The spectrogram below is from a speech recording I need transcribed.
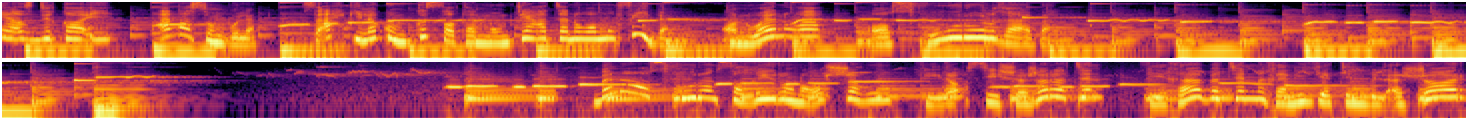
يا أصدقائي. أنا سنبلة. سأحكي لكم قصة ممتعة ومفيدة. عنوانها عصفور الغابة. بنى عصفور صغير عشه في رأس شجرة في غابة غنية بالأشجار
